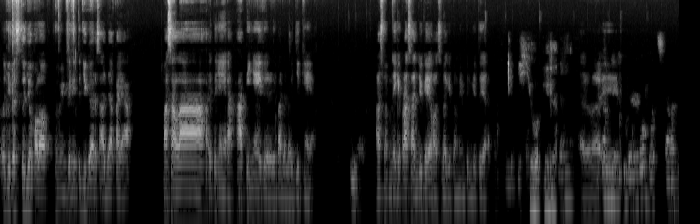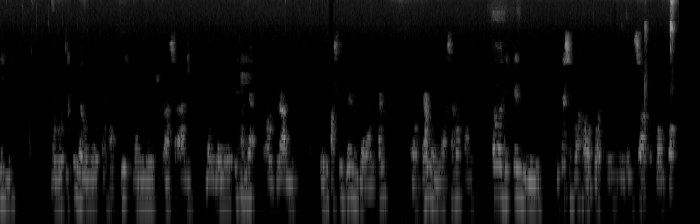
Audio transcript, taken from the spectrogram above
lo juga setuju kalau pemimpin itu juga harus ada kayak masalah itunya ya hatinya itu ya daripada logiknya ya. Iya. Harus memiliki perasaan juga ya kalau sebagai pemimpin gitu ya. Yo, iya. yang dari robot sekarang ini robot itu nggak memiliki hati nggak memiliki perasaan dan nggak memiliki Hmm. hanya program jadi pasti dia menjalankan program yang dilaksanakan kalau logiknya begini kita sebuah robot yang memimpin suatu kelompok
